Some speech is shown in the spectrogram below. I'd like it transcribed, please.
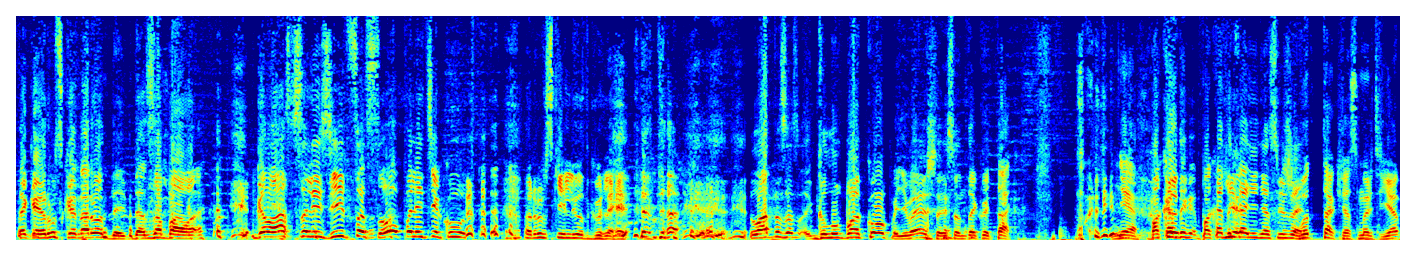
Такая русская народная, да, забава. Глаз слезится, сопли текут. Русский люд гуляет. Ладно, зас- глубоко, понимаешь? То есть он такой, так, не, пока, дых- пока дыхание не освежает. Вот так, сейчас, смотрите, я,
